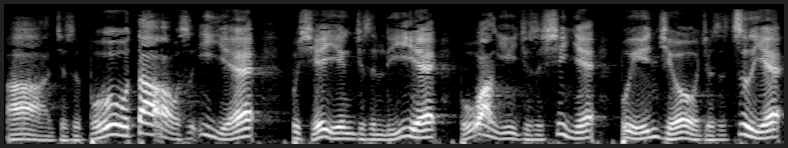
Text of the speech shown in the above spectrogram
啊，就是不道是义也；不邪淫就是礼也；不妄语就是信也；不饮酒就是智也。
